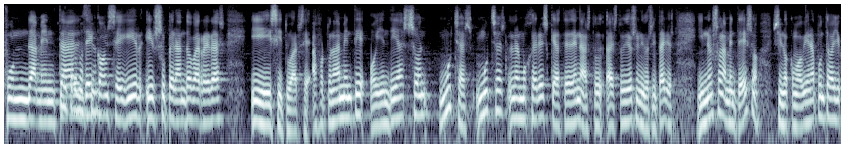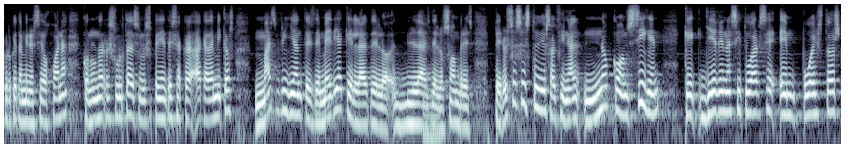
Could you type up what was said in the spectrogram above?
fundamental de, conseguir ir superando barreras y situarse. Afortunadamente, hoy en día son muchas, muchas las mujeres que acceden a, estudios universitarios. Y no solamente eso, sino como bien apuntaba, yo creo que también ha sido Juana, con unos resultados unos expedientes académicos más brillantes de media que las de, de los hombres. Pero esos estudios al final no consiguen que lleguen a situarse en puestos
